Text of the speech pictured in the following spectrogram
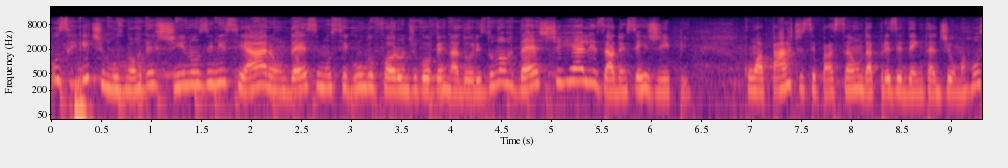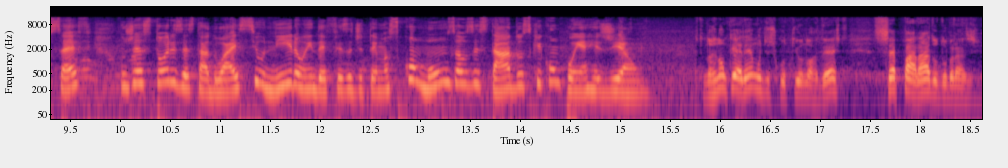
Os ritmos nordestinos iniciaram o 12º Fórum de Governadores do Nordeste, realizado em Sergipe. Com a participação da presidenta Dilma Rousseff, os gestores estaduais se uniram em defesa de temas comuns aos estados que compõem a região. Nós não queremos discutir o Nordeste separado do Brasil.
